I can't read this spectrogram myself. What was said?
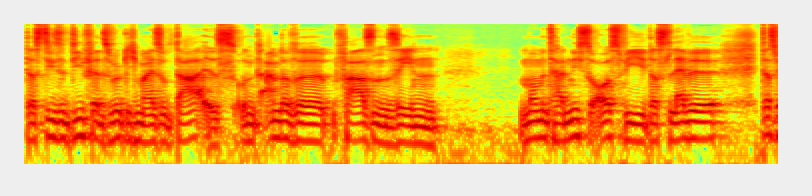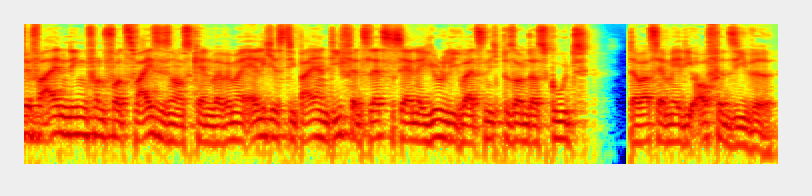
dass diese Defense wirklich mal so da ist und andere Phasen sehen momentan nicht so aus wie das Level, das wir vor allen Dingen von vor zwei Saisons kennen, weil wenn man ehrlich ist, die Bayern Defense letztes Jahr in der Euroleague war jetzt nicht besonders gut da war es ja mehr die Offensive,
